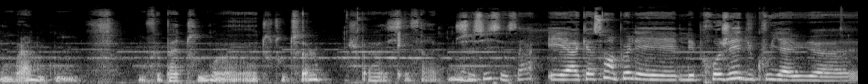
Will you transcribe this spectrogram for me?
donc voilà, donc on, on fait pas tout tout toute seule. Je sais pas si ça répond. Si, si, c'est ça. Et euh, quels sont un peu les, les projets? Du coup, il y a eu euh,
